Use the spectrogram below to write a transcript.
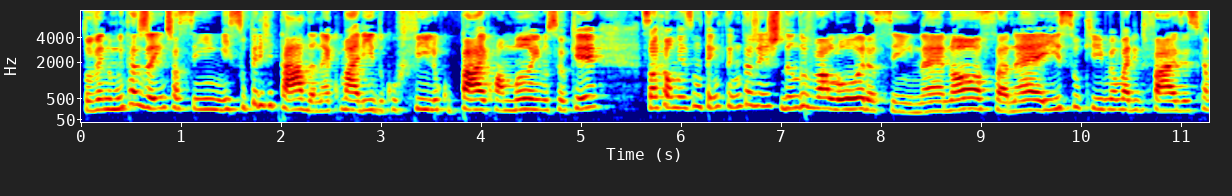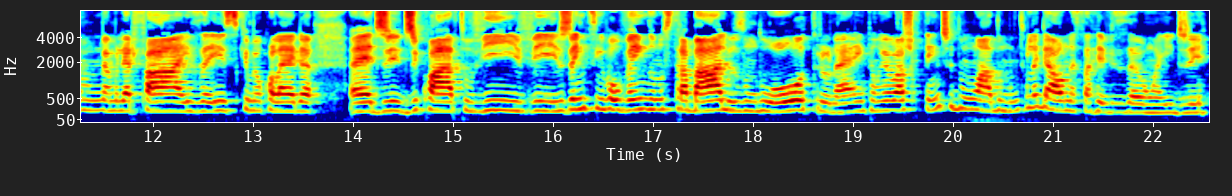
Tô vendo muita gente assim, super irritada, né? Com o marido, com o filho, com o pai, com a mãe, não sei o quê só que ao mesmo tempo tem muita gente dando valor, assim, né? Nossa, né? Isso que meu marido faz, é isso que a minha mulher faz, é isso que o meu colega é, de, de quarto vive, gente se envolvendo nos trabalhos um do outro, né? Então eu acho que tem tido um lado muito legal nessa revisão aí de,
